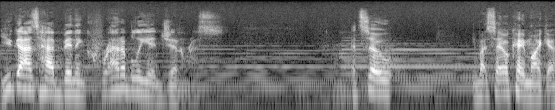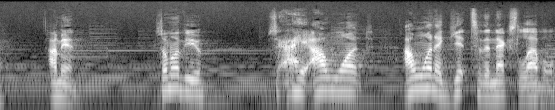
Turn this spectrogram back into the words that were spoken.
You guys have been incredibly generous. And so you might say, okay, Micah, I'm in. Some of you say, hey, I want, I want to get to the next level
